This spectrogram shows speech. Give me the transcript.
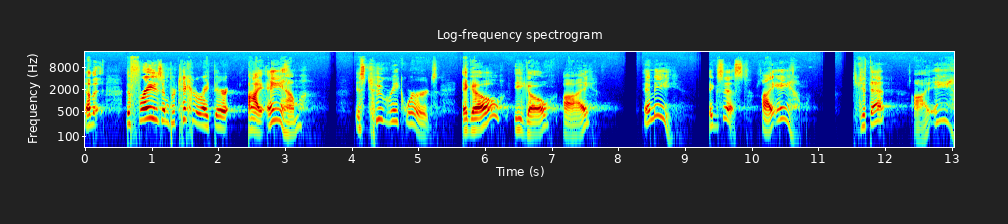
Now, the, the phrase in particular right there, I am, is two Greek words ego, ego, I, and me, exist. I am. Do you get that? I am.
